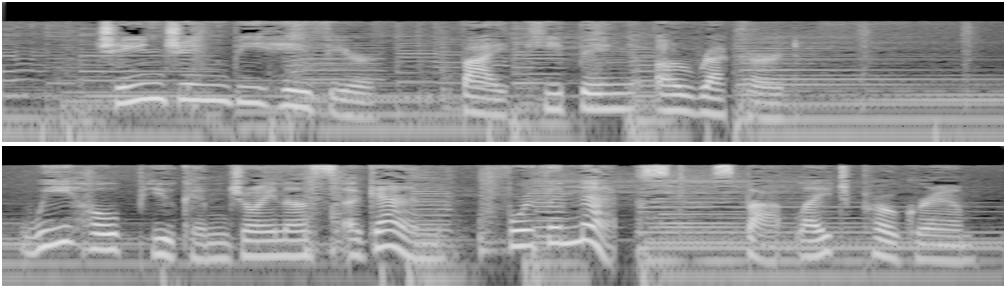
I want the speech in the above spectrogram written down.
Changing Behavior by Keeping a Record. We hope you can join us again for the next Spotlight program.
